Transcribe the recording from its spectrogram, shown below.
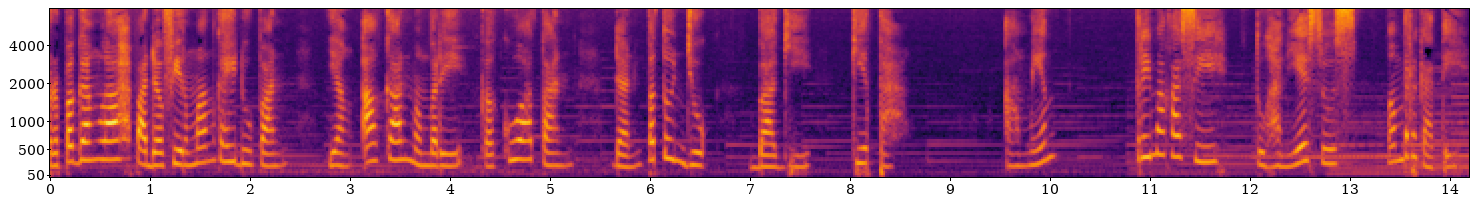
Berpeganglah pada firman kehidupan yang akan memberi kekuatan dan petunjuk bagi kita. Amin. Terima kasih, Tuhan Yesus memberkati.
